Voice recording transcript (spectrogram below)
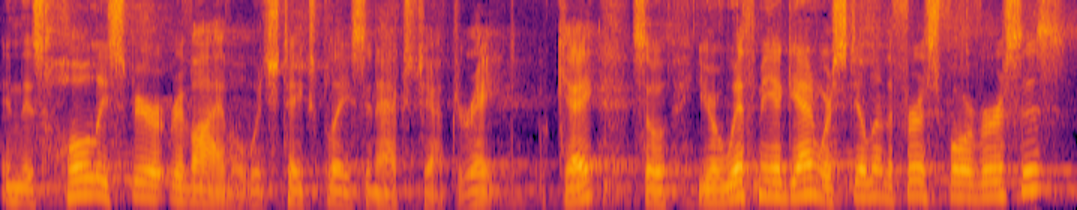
in this Holy Spirit revival, which takes place in Acts chapter 8. Okay? So you're with me again. We're still in the first four verses.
